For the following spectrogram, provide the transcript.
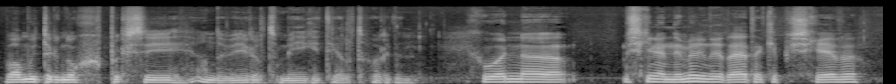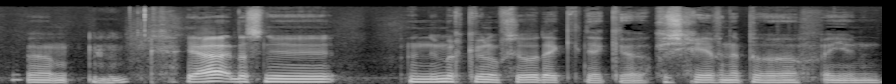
wat moet er nog per se aan de wereld meegedeeld worden? Gewoon eh, misschien een nummer inderdaad dat ik heb geschreven. Ehm, Mhm. ja, dat is nu een nummer of zo dat ik, dat ik eh, geschreven heb eh, een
